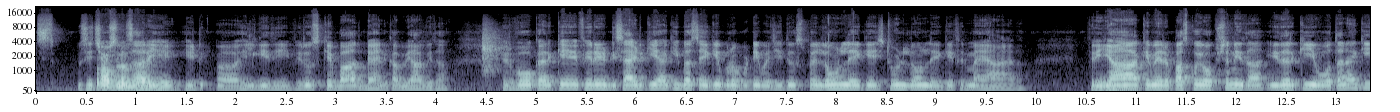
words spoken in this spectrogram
सिचुएशन सारी हिट हिल गई थी। फिर उसके बाद बहन का ब्याह भी था। फिर वो करके फिर डिसाइड किया कि बस एक ही प्रॉपर्टी बची थी उस पर लोन लेके स्टूडेंट लोन लेके फिर मैं यहाँ आया था। फिर यहाँ आके मेरे पास कोई ऑप्शन नहीं था। इधर की वो था ना कि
